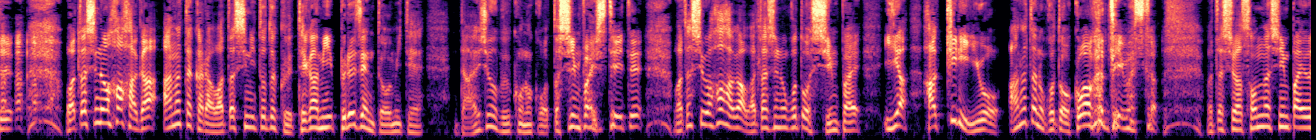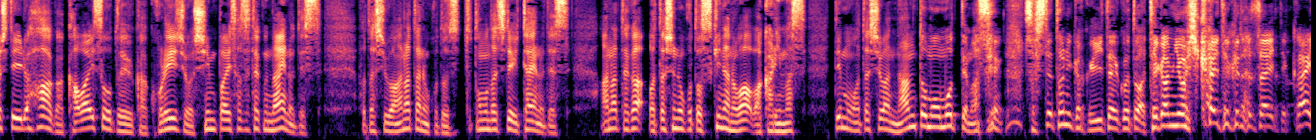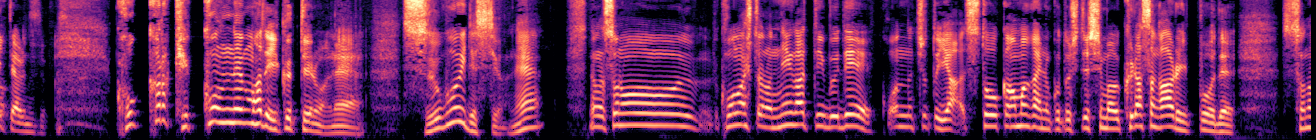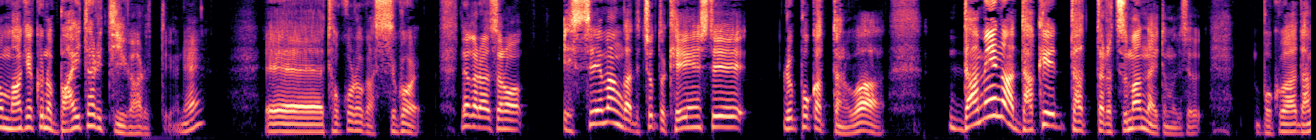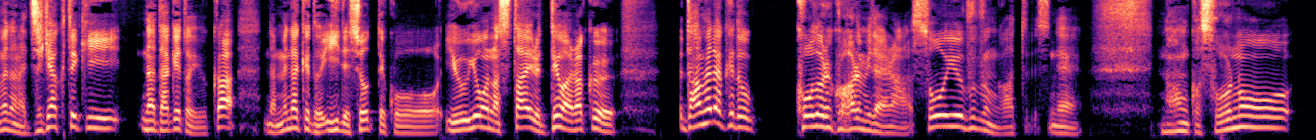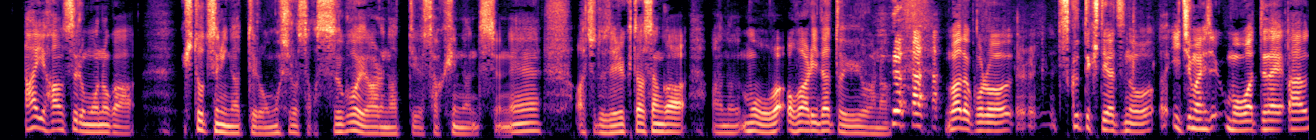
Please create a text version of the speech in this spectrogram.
私の母があなたから私に届く手紙、プレゼントを見て、大丈夫？この子と心配していて、私は母が私のことを心配。いや、はっきり言おう。あなたのことを怖がっていました。私はそんな心配をしている母がかわいそうというか、これ以上心配させたくないのです。私はあなたのことずっと友達でいたいのです。あなたが私のこと好きなのはわかります。でも私は何とも思ってません。そしてとにかく言いたいことは手紙を控えてくださいって 書いてあるんですよ。こっから結婚年まで行くっていうのはね、すごいですよね。だからその、この人のネガティブで、こんなちょっといや、ストーカーまがいのことしてしまう暗さがある一方で、その真逆のバイタリティがあるっていうね。えー、ところがすごい。だからその、エッセイ漫画でちょっと敬遠してるっぽかったのは、ダメなだけだったらつまんないと思うんですよ。僕はダメだな、自虐的なだけというか、ダメだけどいいでしょってこう、いうようなスタイルではなく、ダメだけど行動力あるみたいな、そういう部分があってですね。なんかその相反するものが一つになってる面白さがすごいあるなっていう作品なんですよね。あ、ちょっとディレクターさんが、あの、もう終わりだというような、まだこの、作ってきたやつの一枚もう終わってない、あ、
